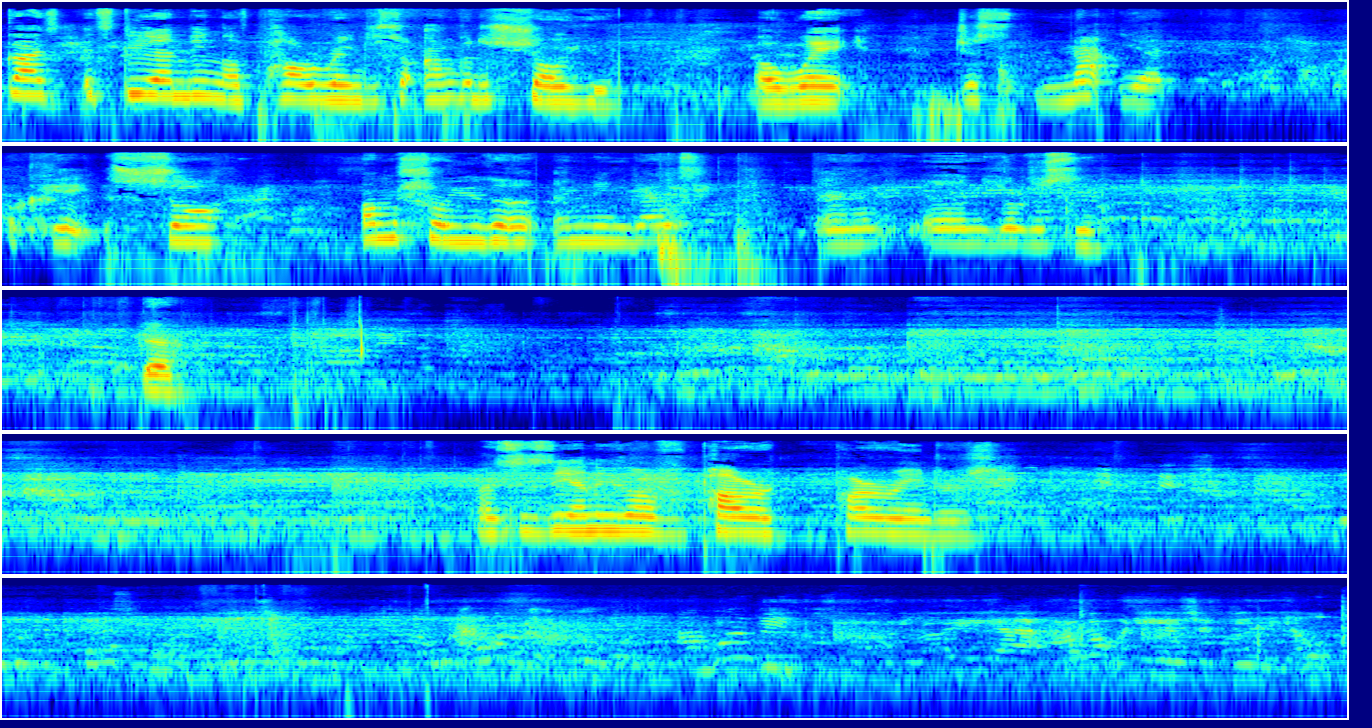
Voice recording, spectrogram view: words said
guys, it's the ending of Power Rangers, so I'm gonna show you. Oh wait, just not yet. Okay, so I'm gonna show you the ending, guys, and and you'll just see. There. This is the ending of Power Power Rangers.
